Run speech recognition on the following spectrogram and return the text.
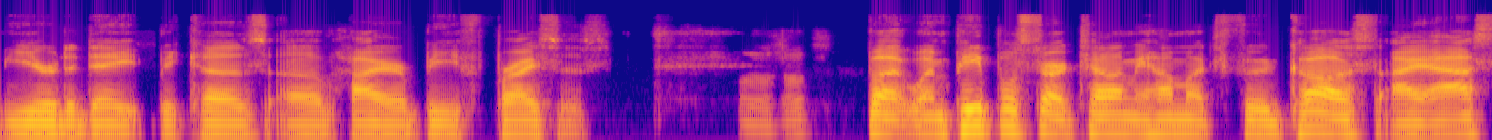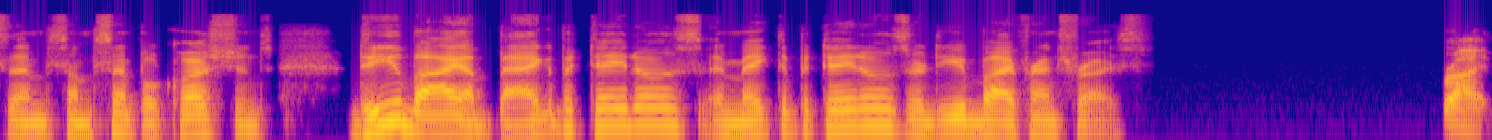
year to date because of higher beef prices. Mm-hmm. But when people start telling me how much food costs, I ask them some simple questions. Do you buy a bag of potatoes and make the potatoes, or do you buy french fries? Right.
